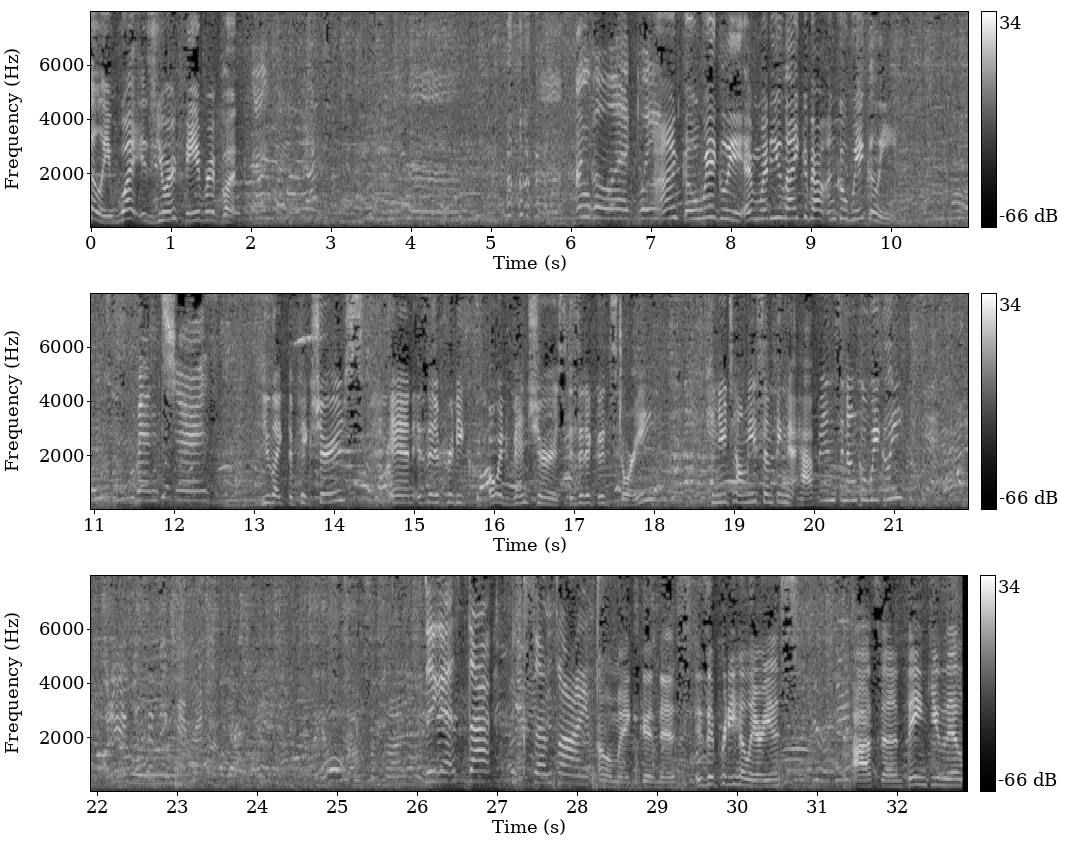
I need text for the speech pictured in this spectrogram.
Lily, what is your favorite book? Uncle Wiggly. Uncle Wiggly. And what do you like about Uncle Wiggly? Adventures. You like the pictures? And is it a pretty, oh, adventures. Is it a good story? Can you tell me something that happens in Uncle Wiggly? Oh my goodness. Is it pretty hilarious? Awesome. Thank you, Lily.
